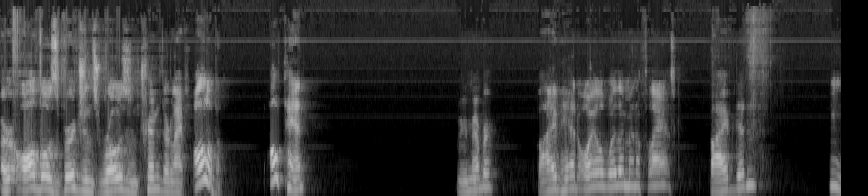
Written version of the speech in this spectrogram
or all those virgins rose and trimmed their lamps. All of them. All ten. Remember? Five had oil with them in a flask, five didn't. Hmm.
